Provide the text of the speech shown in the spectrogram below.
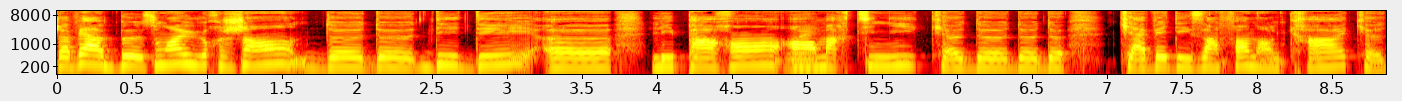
J'avais un besoin urgent de de- d'aider euh, les parents en. Martinique de, de, de qui avaient des enfants dans le crack. Mhm.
